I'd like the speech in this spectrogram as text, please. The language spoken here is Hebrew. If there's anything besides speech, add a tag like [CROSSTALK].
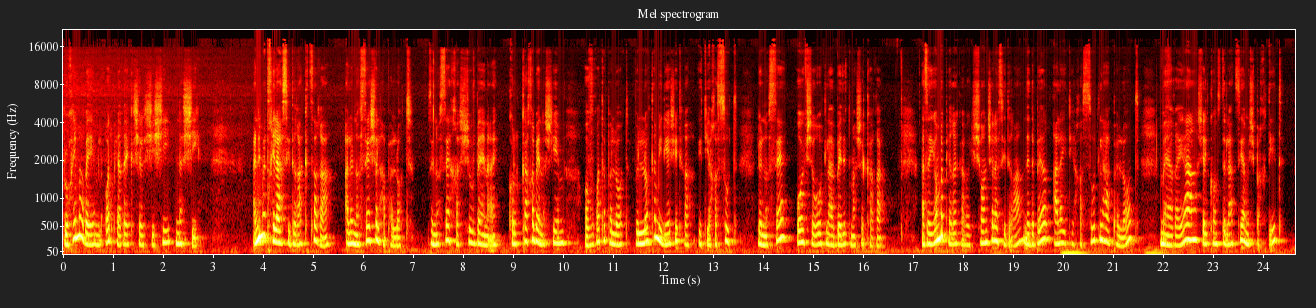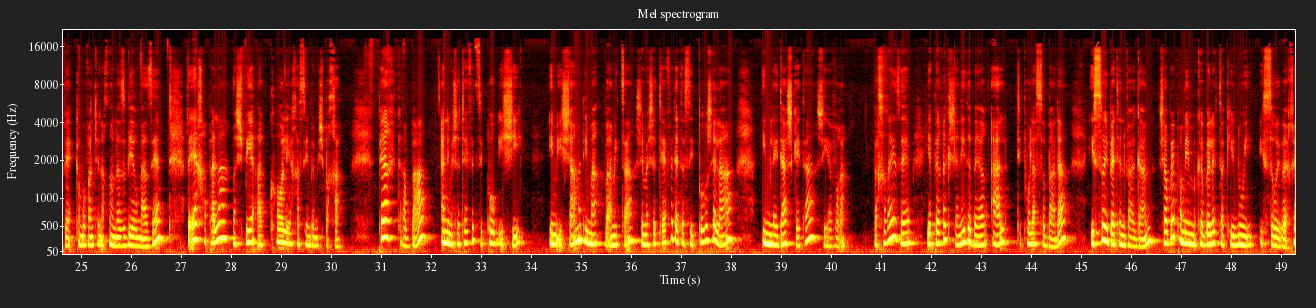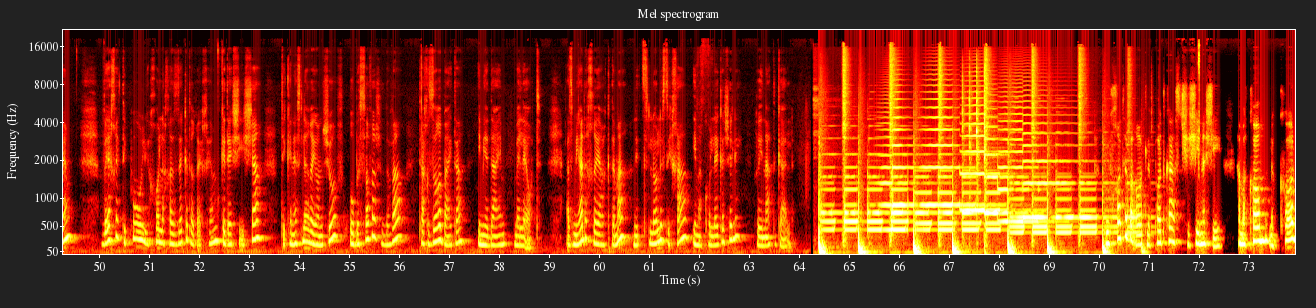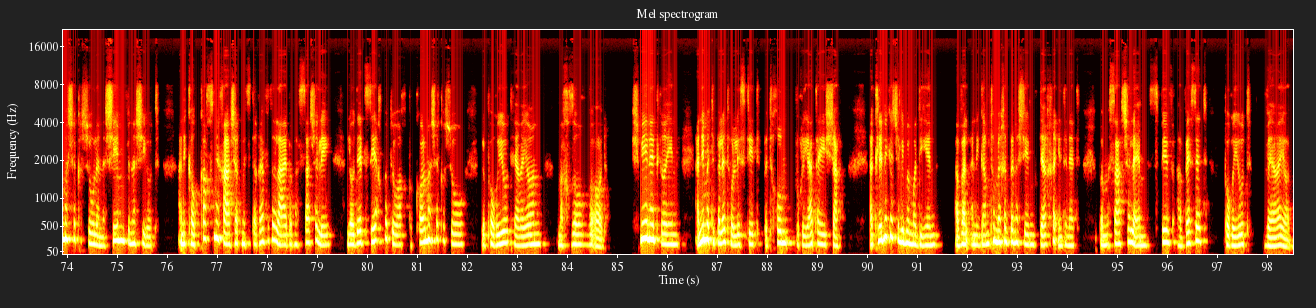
ברוכים הבאים לעוד פרק של שישי נשי. אני מתחילה סדרה קצרה על הנושא של הפלות. זה נושא חשוב בעיניי. כל כך הרבה נשים עוברות הפלות ולא תמיד יש התייחסות לנושא או אפשרות לאבד את מה שקרה. אז היום בפרק הראשון של הסדרה נדבר על ההתייחסות להפלות מהראייה של קונסטלציה משפחתית וכמובן שאנחנו נסביר מה זה, ואיך הפלה משפיע על כל יחסים במשפחה. פרק הבא אני משתפת סיפור אישי עם אישה מדהימה ואמיצה שמשתפת את הסיפור שלה עם לידה שקטה שהיא עברה. ואחרי זה יהיה פרק שאני אדבר על טיפול הסובדה, עיסוי בטן ואגן, שהרבה פעמים מקבל את הכינוי עיסוי רחם, ואיך הטיפול יכול לחזק את הרחם כדי שאישה תיכנס להריון שוב, ובסופו של דבר תחזור הביתה עם ידיים מלאות. אז מיד אחרי ההקדמה נצלול לשיחה עם הקולגה שלי, רינת גל. ברוכות הבאות לפודקאסט שישי נשי, המקום לכל מה שקשור לנשים ונשיות. אני כל כך שמחה שאת מצטרפת אליי במסע שלי לעודד שיח פתוח בכל מה שקשור לפוריות, הריון, מחזור ועוד. שמי ענת גרין, אני מטפלת הוליסטית בתחום בריאת האישה. הקליניקה שלי במודיעין, אבל אני גם תומכת בנשים דרך האינטרנט במסע שלהם סביב הווסת, פוריות והריון.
